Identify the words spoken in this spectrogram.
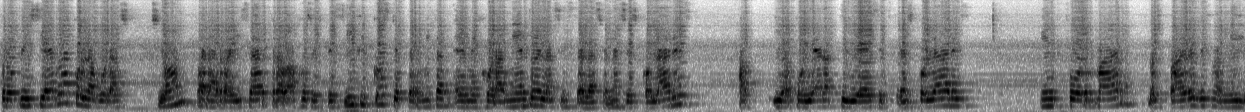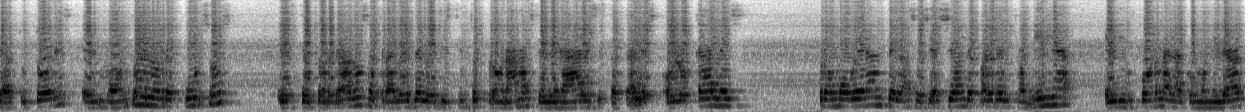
propiciar la colaboración para realizar trabajos específicos que permitan el mejoramiento de las instalaciones escolares, y apoyar actividades extraescolares, informar los padres de familia tutores el monto de los recursos este, otorgados a través de los distintos programas federales, estatales o locales, promover ante la Asociación de Padres de Familia el informe a la comunidad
